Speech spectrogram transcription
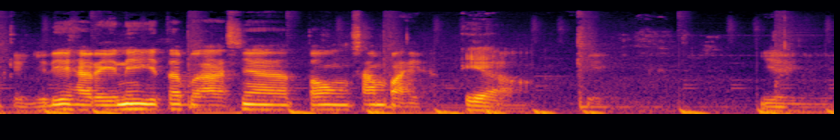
Oke, jadi hari ini kita bahasnya tong sampah ya. Ya Oke. Iya, iya, iya.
